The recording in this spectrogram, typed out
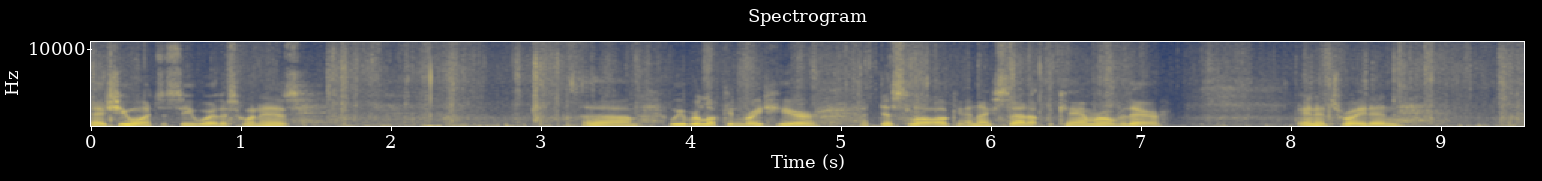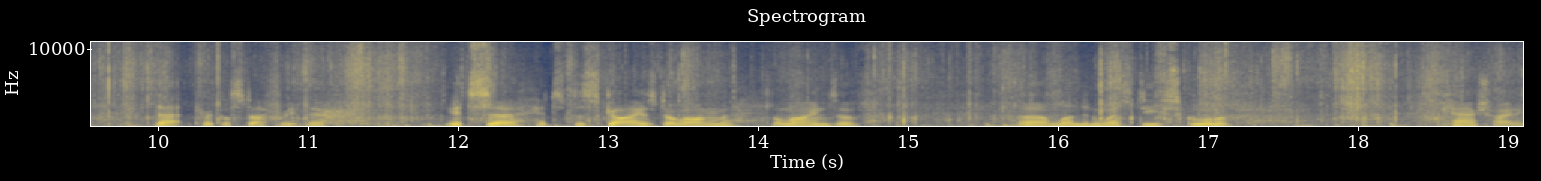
and she wants to see where this one is. Um, we were looking right here at this log and I set up the camera over there and it's right in that prickle stuff right there. It's uh, it's disguised along the, the lines of uh, London Westie School of Cache Hiding.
